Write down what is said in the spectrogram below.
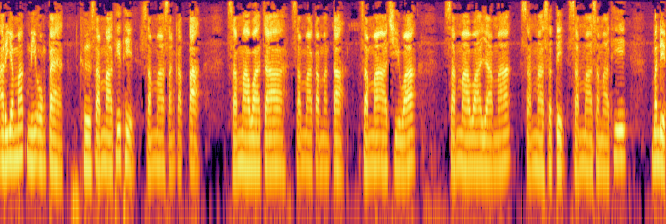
อริยมรรคมีองค์ 8 คือสัมมาทิฏฐิ สัมมาสังกัปปะ สัมมาวาจา สัมมากัมมันตะ สัมมาอาชีวะ สัมมาวายามะ สัมมาสติ สัมมาสมาธิ บัณฑิต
